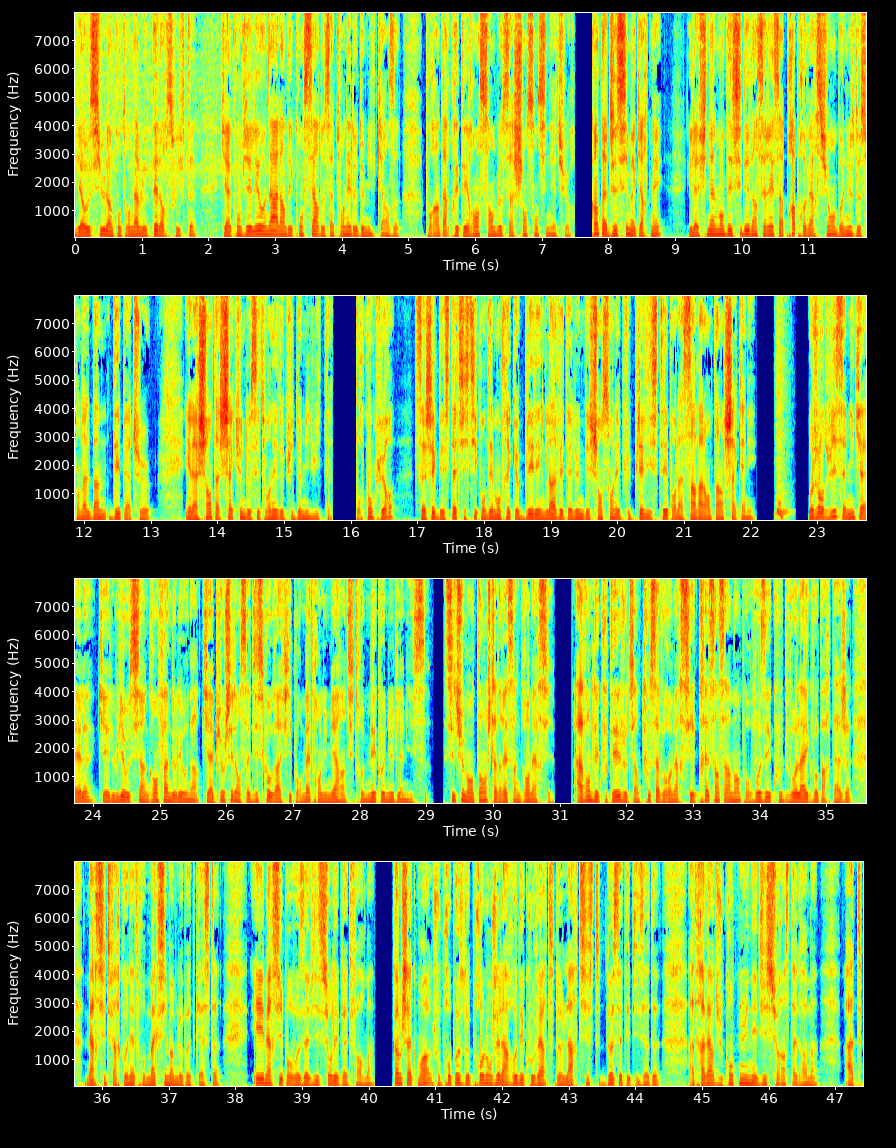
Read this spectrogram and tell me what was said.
Il y a aussi eu l'incontournable Taylor Swift, qui a convié Léona à l'un des concerts de sa tournée de 2015 pour interpréter ensemble sa chanson signature. Quant à Jesse McCartney, il a finalement décidé d'insérer sa propre version en bonus de son album Departure et la chante à chacune de ses tournées depuis 2008. Pour conclure, sachez que des statistiques ont démontré que Bleeding Love était l'une des chansons les plus playlistées pour la Saint-Valentin chaque année. Aujourd'hui, c'est Michael, qui est lui aussi un grand fan de Léona, qui a pioché dans sa discographie pour mettre en lumière un titre méconnu de la Miss. Si tu m'entends, je t'adresse un grand merci. Avant de l'écouter, je tiens tous à vous remercier très sincèrement pour vos écoutes, vos likes, vos partages. Merci de faire connaître au maximum le podcast. Et merci pour vos avis sur les plateformes. Comme chaque mois, je vous propose de prolonger la redécouverte de l'artiste de cet épisode à travers du contenu inédit sur Instagram, at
